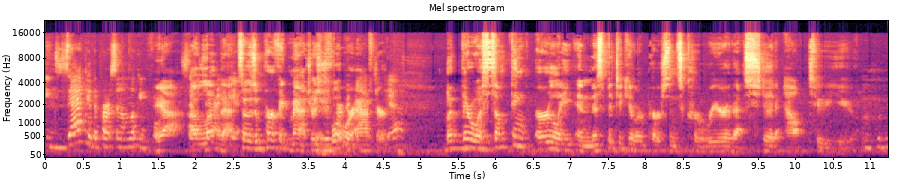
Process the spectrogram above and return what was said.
exactly the person I'm looking for. Yeah, So I love great, that. yeah. So it was a perfect match, which is what we're match, after. Yeah. But there was something early in this particular person's career that stood out to you. hmm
